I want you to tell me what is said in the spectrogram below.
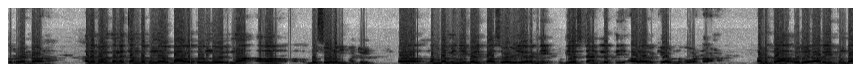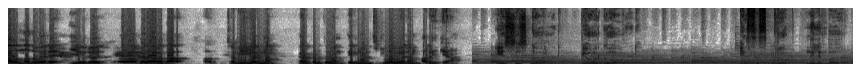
തുടരേണ്ടതാണ്. അതേപോലെ തന്നെ ചന്തക്കുന്ന് ഭാഗത്ത് നിന്ന് വരുന്ന ബസ്സുകളും മറ്റും നമ്മുടെ മിനി ബൈപ്പാസ് വഴി ഇറങ്ങി പുതിയ സ്റ്റാൻഡിലെത്തി ആളെ ഇറക്കി അവിടുന്ന് പോകേണ്ടതാണ്. അടുത്ത ഒരു അറിയിപ്പ് ഉണ്ടാവുന്നത് വരെ ഈ ഒരു ഗതാഗത ക്രമീകരണം ഏർപ്പെടുത്തുവാൻ തീരുമാനിച്ചിട്ടുള്ള വിവരം അറിയിക്കുകയാണ്. ഗോൾഡ് ഗോൾഡ് ഗ്രൂപ്പ് നിലമ്പൂർ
